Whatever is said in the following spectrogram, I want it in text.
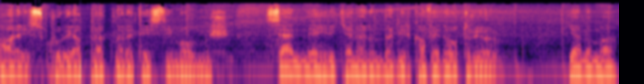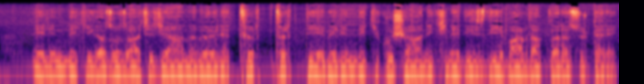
Paris kuru yapraklara teslim olmuş. Sen nehri kenarında bir kafede oturuyorum. Yanıma elindeki gazozu açacağını böyle tırt tırt diye belindeki kuşağın içine dizdiği bardaklara sürterek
